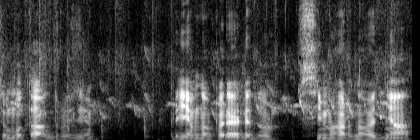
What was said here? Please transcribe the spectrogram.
Тому так, друзі. Приємного перегляду, всім гарного дня.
